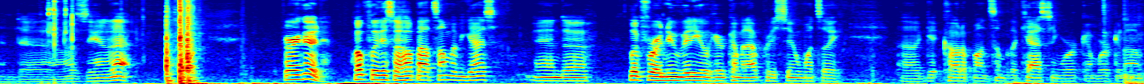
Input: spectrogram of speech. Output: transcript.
And uh, that's the end of that. Very good hopefully this will help out some of you guys. And uh, look for a new video here coming out pretty soon once I uh, get caught up on some of the casting work I'm working on.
